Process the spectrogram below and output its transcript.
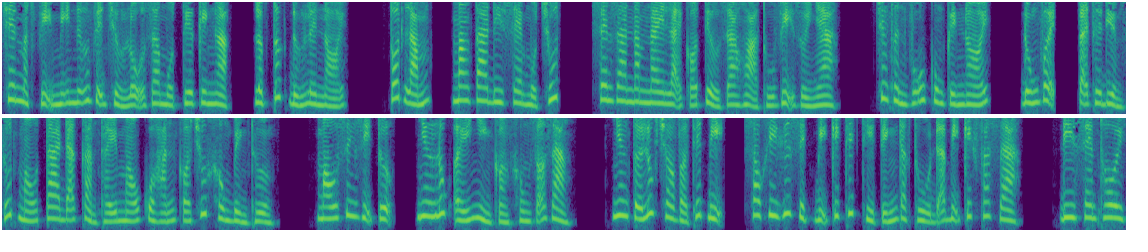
Trên mặt vị mỹ nữ viện trưởng lộ ra một tia kinh ngạc, lập tức đứng lên nói, "Tốt lắm, mang ta đi xem một chút, xem ra năm nay lại có tiểu gia hỏa thú vị rồi nha." Trương Thần Vũ cung kính nói, "Đúng vậy, tại thời điểm rút máu ta đã cảm thấy máu của hắn có chút không bình thường. Máu sinh dị tượng, nhưng lúc ấy nhìn còn không rõ ràng. Nhưng tới lúc cho vào thiết bị, sau khi huyết dịch bị kích thích thì tính đặc thù đã bị kích phát ra. Đi xem thôi."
